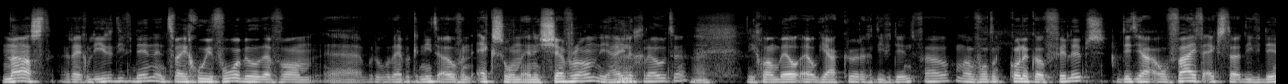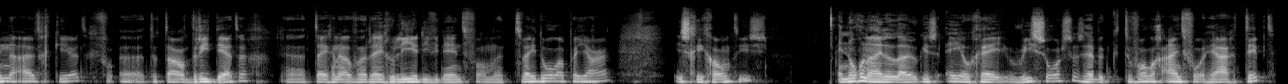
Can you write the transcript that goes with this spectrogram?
naast reguliere dividenden. En twee goede voorbeelden daarvan, eh, ik bedoel, daar heb ik het niet over een Exxon en een Chevron, die hele Ja. grote. Die gewoon wel elk jaar keurig dividend verhogen. Maar bijvoorbeeld een ConocoPhillips. Dit jaar al vijf extra dividenden uitgekeerd. Voor, eh, totaal 3,30. eh, tegenover een regulier dividend van eh, 2 dollar per jaar. Is gigantisch. En nog een hele leuke is EOG Resources. Heb ik toevallig eind vorig jaar getipt.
